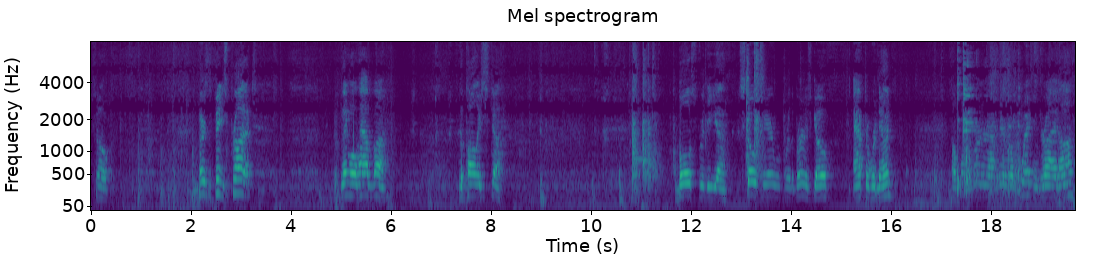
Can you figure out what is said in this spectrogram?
So, there's the finished product. Then we'll have uh, the polished uh, bowls for the uh, stove here where the burners go after we're done. I'll pull the burner out here real quick and dry it off.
